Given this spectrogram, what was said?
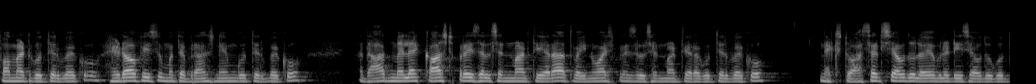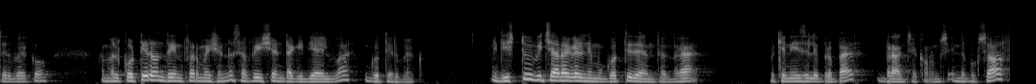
ಫಾರ್ಮ್ಯಾಟ್ ಗೊತ್ತಿರಬೇಕು ಹೆಡ್ ಆಫೀಸು ಮತ್ತು ಬ್ರಾಂಚ್ ನೇಮ್ ಗೊತ್ತಿರಬೇಕು. ಅದಾದಮೇಲೆ ಕಾಸ್ಟ್ ಪ್ರೈಸಲ್ಲಿ ಸೆಂಡ್ ಮಾಡ್ತೀರಾ ಅಥವಾ ಇನ್ವಾಯ್ಸ್ ಪ್ರೈಸಲ್ಲಿ ಸೆಂಡ್ ಮಾಡ್ತೀರಾ ಗೊತ್ತಿರಬೇಕು. ನೆಕ್ಸ್ಟು ಅಸೆಟ್ಸ್ ಯಾವುದು ಲಯಬಿಲಿಟೀಸ್ ಯಾವುದು ಗೊತ್ತಿರಬೇಕು. ಆಮೇಲೆ ಕೊಟ್ಟಿರೋಂಥ ಇನ್ಫಾರ್ಮೇಷನ್ನು ಸಫಿಷಿಯೆಂಟ್ ಆಗಿದೆಯಾ ಇಲ್ವಾ ಗೊತ್ತಿರಬೇಕು. ಇದಿಷ್ಟು ವಿಚಾರಗಳು ನಿಮಗೆ ಗೊತ್ತಿದೆ ಅಂತಂದರೆ we can easily prepare branch accounts in the books of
